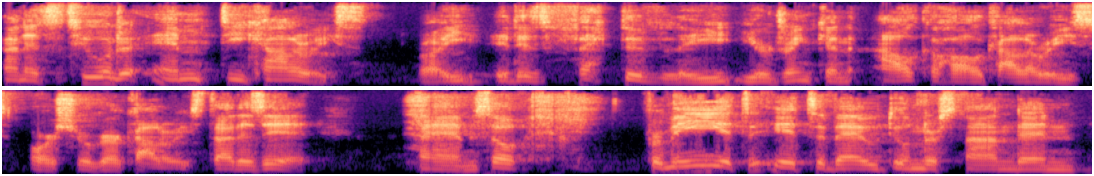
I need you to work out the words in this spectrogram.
and it's 200 empty calories, right? It is effectively you're drinking alcohol calories or sugar calories. That is it. Um, so for me, it's, it's about understanding,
